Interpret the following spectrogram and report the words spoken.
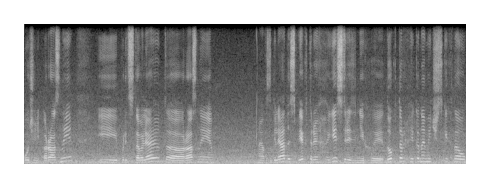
очень разные и представляют разные взгляды, спектры. Есть среди них и доктор экономических наук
